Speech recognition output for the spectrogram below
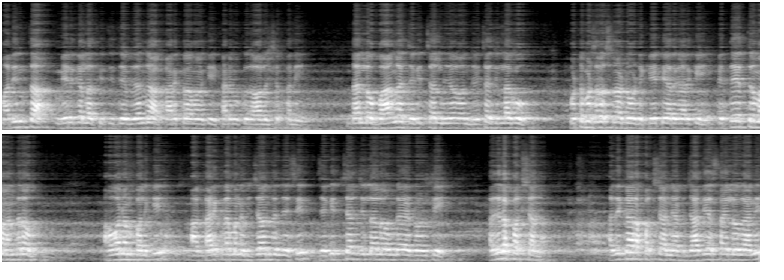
మరింత మేరకల్లా తీర్చిదే విధంగా కార్యక్రమానికి కార్మికులు కావాలని చెప్పని దానిలో భాగంగా జగిత్యాల నియోజకవర్గం జగిత్యాల జిల్లాకు మొట్టమొదటి వస్తున్నటువంటి కేటీఆర్ గారికి పెద్ద ఎత్తున మనందరం ఆహ్వానం పలికి ఆ కార్యక్రమాన్ని విజయవంతం చేసి జగిత్యాల జిల్లాలో ఉండేటువంటి ప్రజల పక్షాన అధికార పక్షాన్ని అటు జాతీయ స్థాయిలో కానీ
